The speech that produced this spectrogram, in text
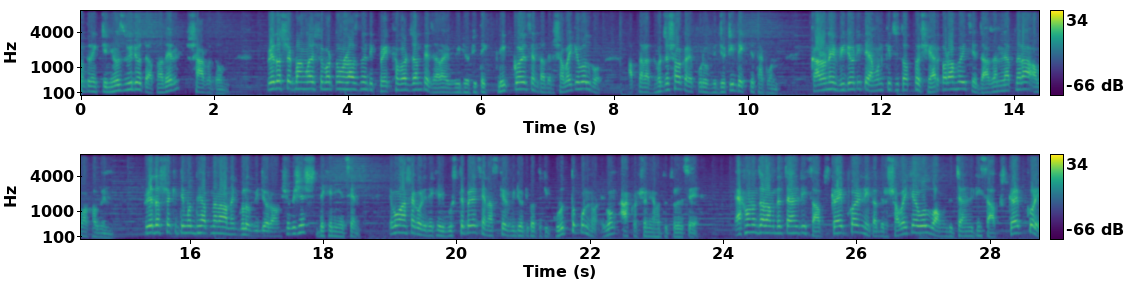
নতুন একটি নিউজ ভিডিওতে আপনাদের স্বাগতম। প্রিয় দর্শক, বাংলাদেশের বর্তমান রাজনৈতিক প্রেক্ষাপট জানতে যারা এই ভিডিওটিতে ক্লিক করেছেন, তাদের সবাইকে বলব আপনারা ধৈর্য সহকারে পুরো ভিডিওটি দেখতে থাকুন। কারণ এই ভিডিওটিতে এমন কিছু তথ্য শেয়ার করা হয়েছে, যা জানলে আপনারা অবাক হবেন। প্রিয় দর্শক, ইতিমধ্যে আপনারা অনেকগুলো ভিডিওর অংশবিশেষ দেখে নিয়েছেন এবং আশা করি দেখেই বুঝতে পেরেছেন আজকের ভিডিওটি কতটি গুরুত্বপূর্ণ এবং আকর্ষণীয় হতে চলেছে। এখনও যারা আমাদের চ্যানেলটি সাবস্ক্রাইব করেনি তাদের সবাইকে বলব আমাদের চ্যানেলটি সাবস্ক্রাইব করে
